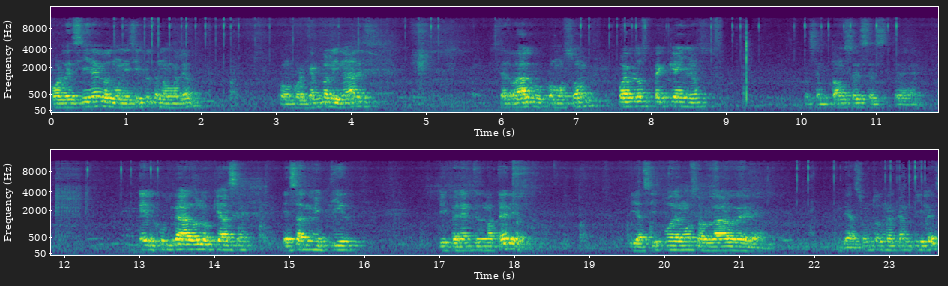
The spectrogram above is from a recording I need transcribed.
por decir, en los municipios de Nuevo León, como por ejemplo Linares, Cerralbo, como son pueblos pequeños, pues entonces este, el juzgado lo que hace es admitir diferentes materias. Y así podemos hablar de, de asuntos mercantiles,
